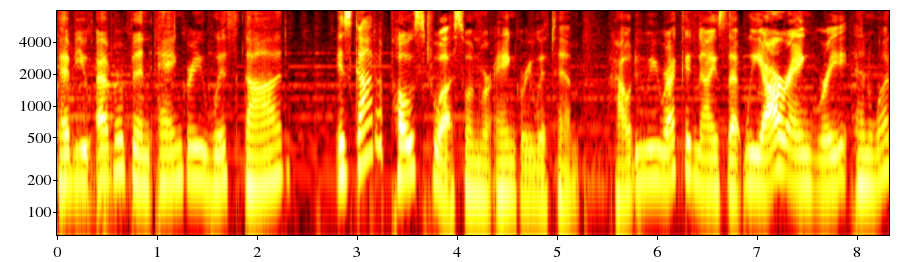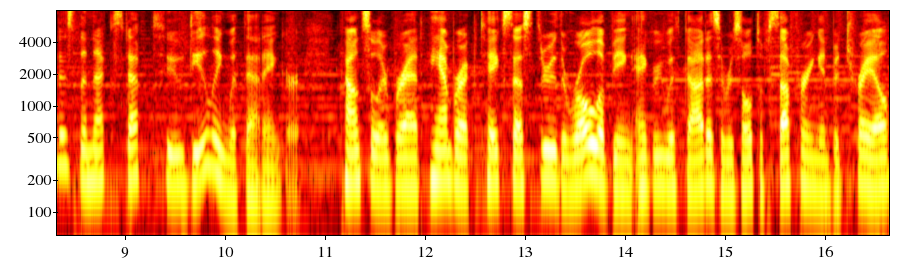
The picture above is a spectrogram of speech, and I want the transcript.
Have you ever been angry with God? Is God opposed to us when we're angry with Him? How do we recognize that we are angry, and what is the next step to dealing with that anger? Counselor Brad Hambrick takes us through the role of being angry with God as a result of suffering and betrayal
